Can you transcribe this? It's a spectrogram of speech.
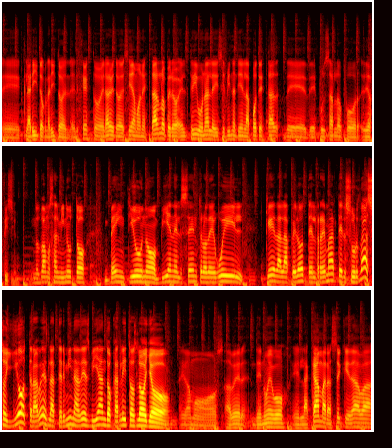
eh, clarito, clarito el, gesto. El árbitro decía amonestarlo, pero el tribunal de disciplina tiene la potestad de, de, expulsarlo por de oficio. Nos vamos al minuto 21. Viene el centro de Will. Queda la pelota, el remate, el zurdazo y otra vez la termina desviando Carlitos Loyo. Ahí vamos a ver de nuevo. la cámara se quedaba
